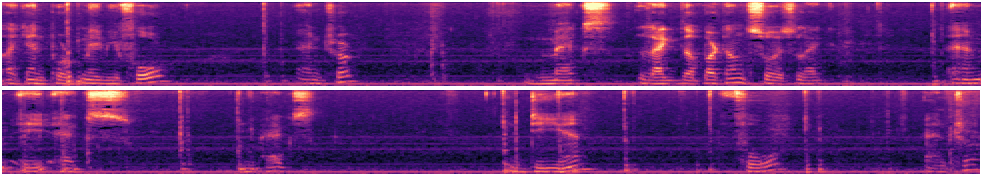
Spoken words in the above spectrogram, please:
I can put maybe 4 enter. Max like the button so it's like M A X max DN 4 enter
